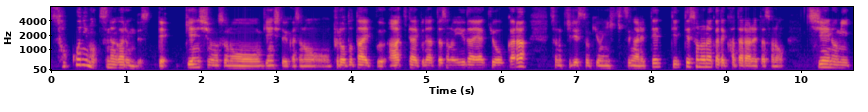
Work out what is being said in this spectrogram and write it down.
そこにもつながるんですって。原始のその、原始というかその、プロトタイプ、アーキタイプだったそのユダヤ教から、そのキリスト教に引き継がれてって言って、その中で語られたその、知恵の実、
